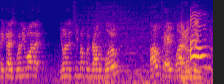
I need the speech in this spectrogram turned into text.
Hey guys, what do you want to? You want to team up with Robin Blue? Okay, well, I don't think- Um,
